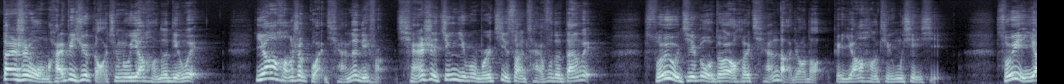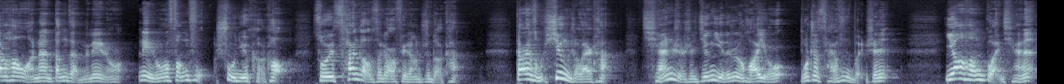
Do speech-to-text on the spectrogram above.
但是我们还必须搞清楚央行的定位。央行是管钱的地方，钱是经济部门计算财富的单位，所有机构都要和钱打交道，给央行提供信息。所以央行网站登载的内容内容丰富，数据可靠，作为参考资料非常值得看。但是从性质来看，钱只是经济的润滑油，不是财富本身。央行管钱，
